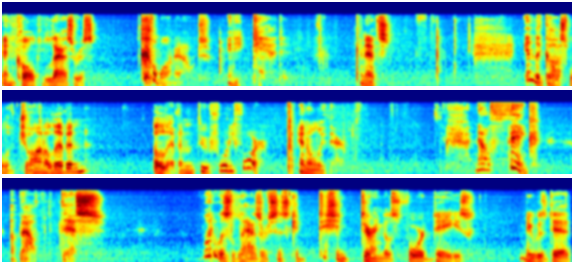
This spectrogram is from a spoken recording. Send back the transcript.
and called Lazarus, Come on out. And he did. And that's in the Gospel of John 11, 11 through 44, and only there. Now think about this. What was Lazarus' condition during those four days he was dead?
